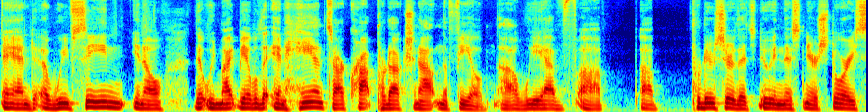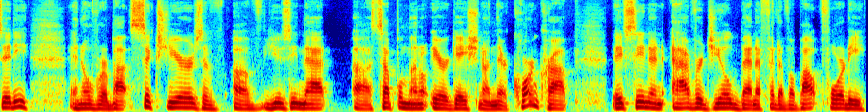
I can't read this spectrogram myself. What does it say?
And uh, we've seen, you know, that we might be able to enhance our crop production out in the field. Uh, we have uh, a producer that's doing this near Story City, and over about six years of, of using that uh, supplemental irrigation on their corn crop, they've seen an average yield benefit of about 40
